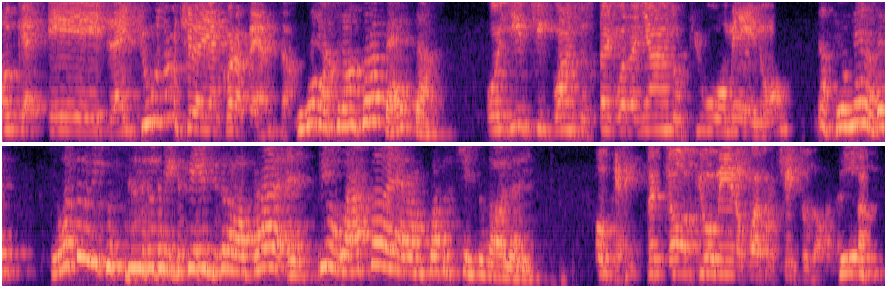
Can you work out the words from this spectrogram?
Ok, e l'hai chiusa o ce l'hai ancora aperta? No, ce l'ho ancora aperta. Puoi dirci quanto stai guadagnando più o meno? No, più o meno adesso, se vuoi te lo dico subito entrò, però eh, il primo guardato erano 400 dollari. Ok, perciò più o meno 400 dollari. Sì.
